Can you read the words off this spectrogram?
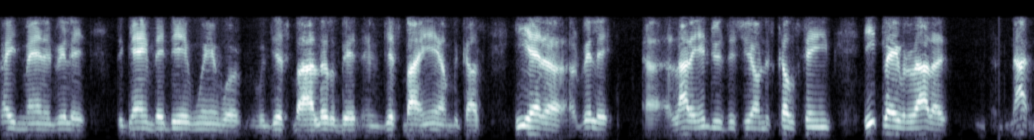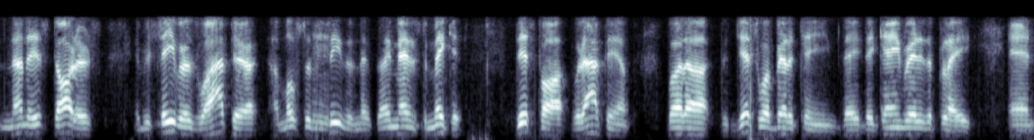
Peyton Manning really the game they did win were, were just by a little bit and just by him because he had a, a really uh, a lot of injuries this year on this Colts team. He played with a lot of not none of his starters and receivers were out there uh, most of the Mm. season. They, they managed to make it this far without them. But uh the Jets were a better team. They they came ready to play. And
